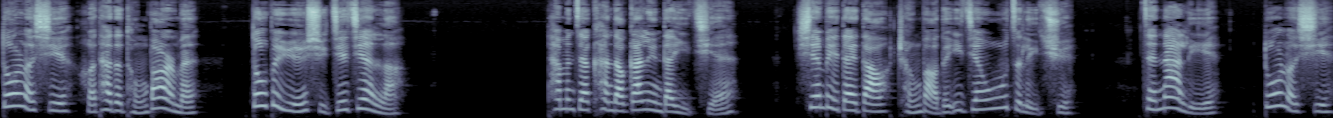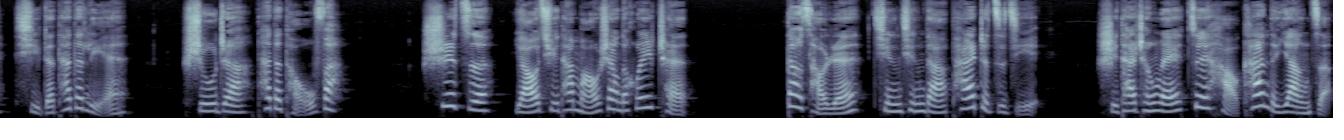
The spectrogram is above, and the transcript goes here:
多萝西和他的同伴们都被允许接见了。他们在看到甘琳达以前，先被带到城堡的一间屋子里去，在那里，多萝西洗着他的脸，梳着他的头发，狮子摇去他毛上的灰尘。”稻草人轻轻地拍着自己，使他成为最好看的样子。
